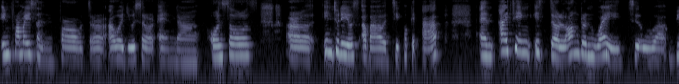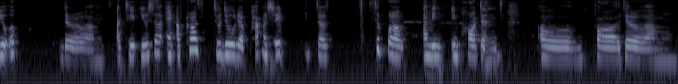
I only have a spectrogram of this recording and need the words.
information for the, our user and uh, also uh, introduce about the Pocket app. And I think it's the long run way to uh, build up the um, active user and of course to do the partnership. It's just super, I mean, important uh, for the um,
